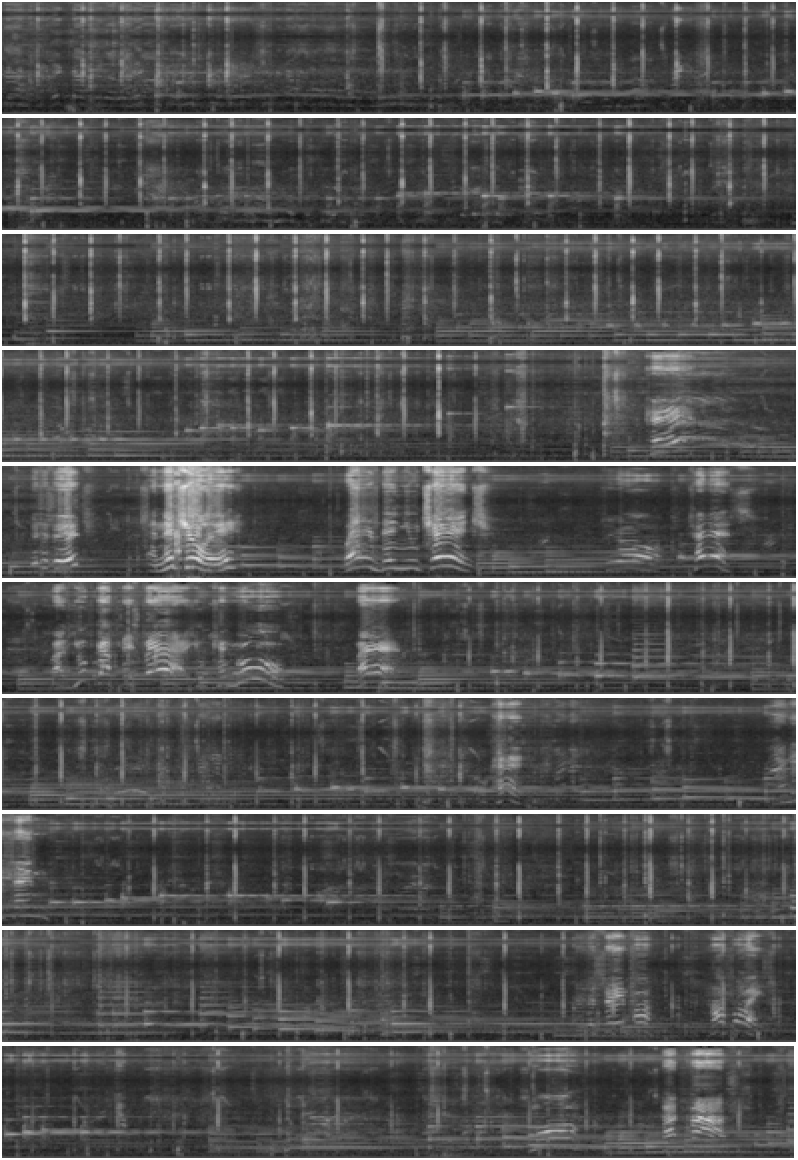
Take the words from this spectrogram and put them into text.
Okay, is it. And naturally, when then you change to your tennis, well, you've got this there. You can move, man. Okay. And the same volleys. Small, not fast.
